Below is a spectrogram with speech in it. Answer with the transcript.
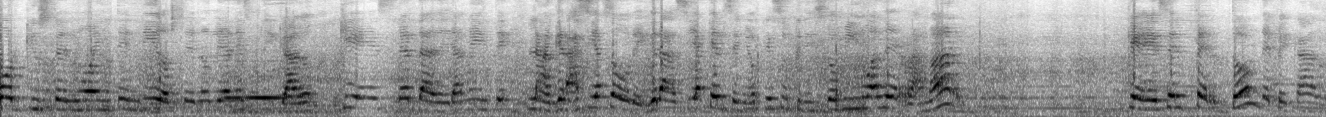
Porque usted no ha entendido, usted no le han explicado qué es verdaderamente la gracia sobre gracia que el Señor Jesucristo vino a derramar que es el perdón de pecados,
